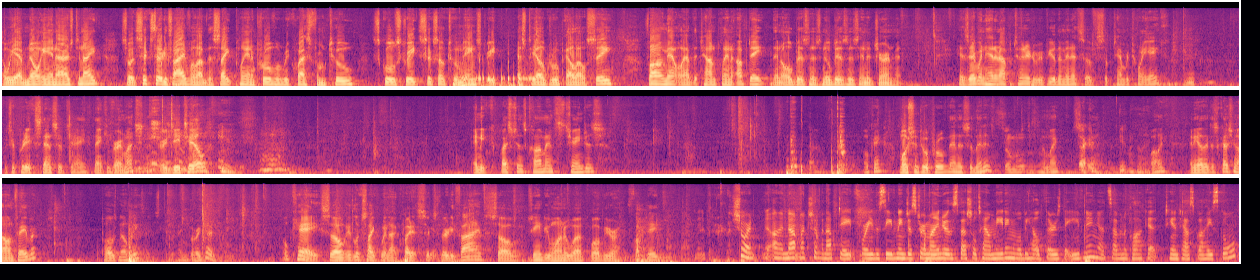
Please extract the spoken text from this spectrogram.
Uh, We have no A and Rs tonight, so at 6:35, we'll have the site plan approval request from 2 School Street, 602 Main Street, STL Group LLC. Following that, we'll have the town plan update, then old business, new business, and adjournment. Has everyone had an opportunity to review the minutes of September 28th? Which are pretty extensive, Jay. Thank you very much. Very detailed. Any questions, comments, changes? Okay, motion to approve then is submitted? So moved. Mike, second? Yep. Wally? Any other discussion? All in favor? Opposed, nobody? Very good. Okay, so it looks like we're not quite at 6:35, so Jean, do you want to uh, go over your update? Sure, uh, not much of an update for you this evening, just a reminder, the special town meeting will be held Thursday evening at 7 o'clock at Tantasqua High School.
